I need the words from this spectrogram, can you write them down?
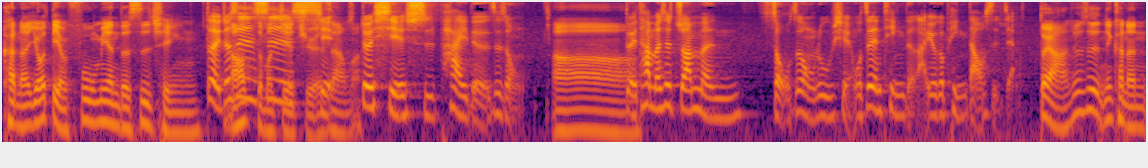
可能有点负面的事情。对，就是怎么解决这样吗？对，写实派的这种啊，对他们是专门走这种路线。我之前听的啦，有个频道是这样。对啊，就是你可能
